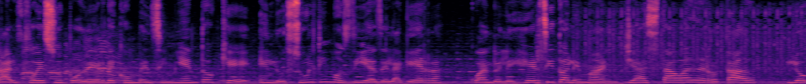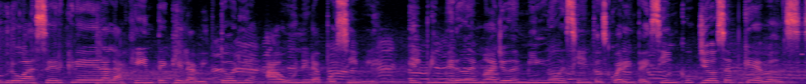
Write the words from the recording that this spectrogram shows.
Tal fue su poder de convencimiento que, en los últimos días de la guerra, cuando el ejército alemán ya estaba derrotado, logró hacer creer a la gente que la victoria aún era posible. El primero de mayo de 1945, Joseph Goebbels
